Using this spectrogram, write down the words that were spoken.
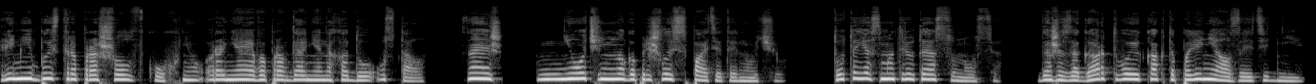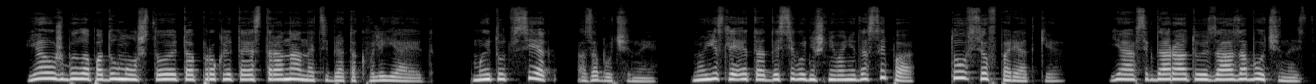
Реми быстро прошел в кухню, роняя в оправдание на ходу, устал. Знаешь, Не очень много пришлось спать этой ночью. То-то, я смотрю, ты осунулся. Даже загар твой как-то полинял за эти дни. Я уж было подумал, что эта проклятая сторона на тебя так влияет. Мы тут все озабоченные. Но если это до сегодняшнего недосыпа, то все в порядке. Я всегда ратую за озабоченность,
